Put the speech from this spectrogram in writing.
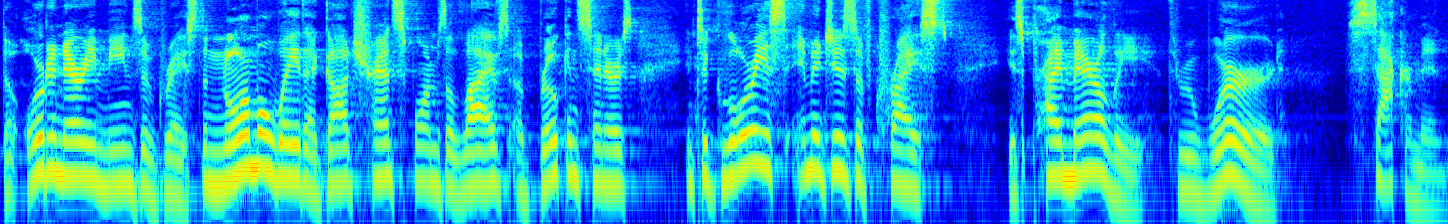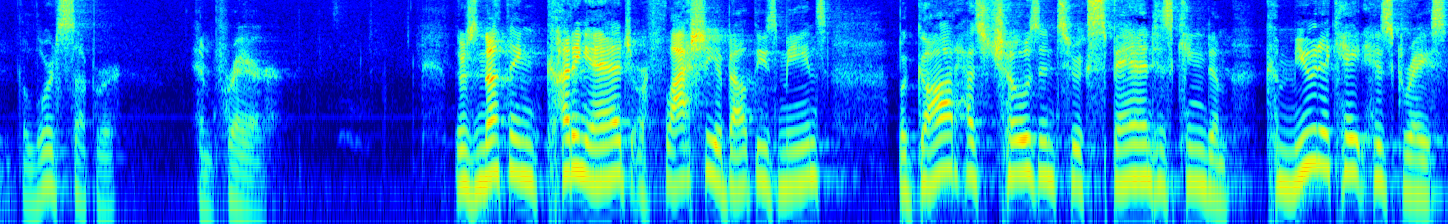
the ordinary means of grace, the normal way that God transforms the lives of broken sinners into glorious images of Christ, is primarily through word, sacrament, the Lord's Supper, and prayer. There's nothing cutting edge or flashy about these means, but God has chosen to expand his kingdom, communicate his grace,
